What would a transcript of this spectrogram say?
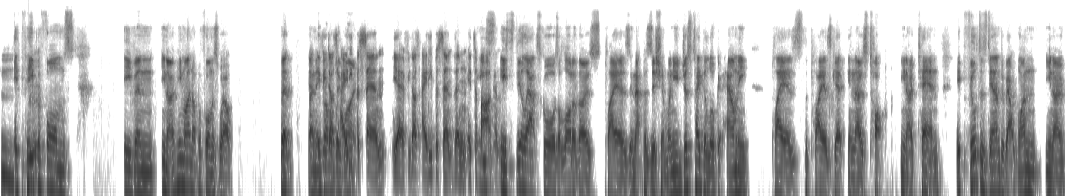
Hmm. if he Mm. performs even you know he might not perform as well but And if he does probably eighty won't. percent, yeah, if he does eighty percent, then it's a He's- bargain. he still outscores a lot of those players in that position when you just take a look at how many players the players get in those top you know 10 it filters down to about one you know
